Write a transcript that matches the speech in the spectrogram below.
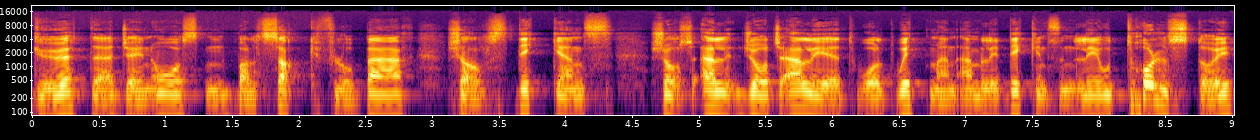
Goethe, Jane Austen, Balzac, Flaubert, Charles Dickens, George, El George Eliot, Walt Whitman, Emily Dickinson, Leo Tolstoy,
